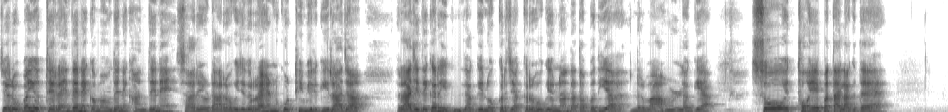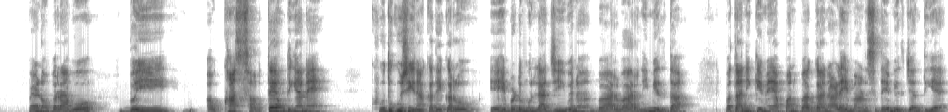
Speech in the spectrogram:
ਚਲੋ ਭਾਈ, ਉੱਥੇ ਰਹਿੰਦੇ ਨੇ, ਕਮਾਉਂਦੇ ਨੇ, ਖਾਂਦੇ ਨੇ। ਸਾਰੇ ਉਡਾਰ ਹੋ ਗਏ ਜਦੋਂ ਰਹਿਣ ਨੂੰ ਕੋਠੀ ਮਿਲ ਗਈ ਰਾਜਾ। ਰਾਜੇ ਦੇ ਘਰ ਹੀ ਲਾਗੇ ਨੌਕਰ ਚਾਕਰ ਹੋ ਗਏ ਉਹਨਾਂ ਦਾ ਤਾਂ ਵਧੀਆ ਨਿਰਵਾਹ ਹੋਣ ਲੱਗ ਗਿਆ। ਸੋ ਇੱਥੋਂ ਇਹ ਪਤਾ ਲੱਗਦਾ ਹੈ, ਭੈਣੋ ਭਰਾਵੋ, ਬਈ ਔਖਾਂ ਸਭ ਤੇ ਆਉਂਦੀਆਂ ਨੇ। ਖੁਦਕੁਸ਼ੀ ਨਾ ਕਦੇ ਕਰੋ। ਇਹ ਬੜਮੁੱਲਾ ਜੀਵਨ ਬਾਰ-ਬਾਰ ਨਹੀਂ ਮਿਲਦਾ। ਪਤਾ ਨਹੀਂ ਕਿਵੇਂ ਆਪਾਂ ਨੂੰ ਭਾਗਾਂ ਨਾਲ ਇਹ ਮਾਨਸ ਦੇ ਮਿਲ ਜਾਂਦੀ ਹੈ।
